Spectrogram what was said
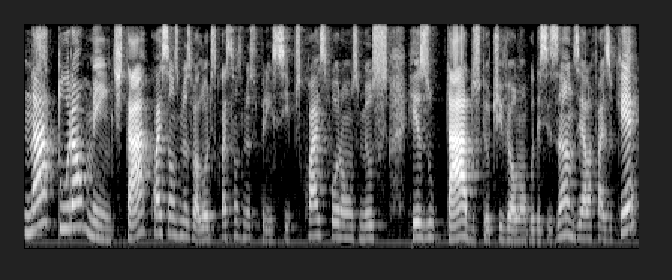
naturalmente, tá? Quais são os meus valores, quais são os meus princípios, quais foram os meus resultados que eu tive ao longo desses anos e ela faz o quê?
